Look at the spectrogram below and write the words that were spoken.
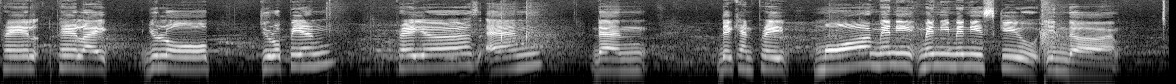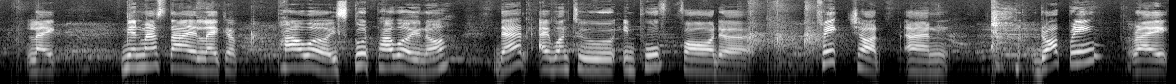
play play like Europe European players and then they can play more many many many skill in the like Myanmar style, like a power, it's good power, you know. That I want to improve for the trick shot and dropping, right?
